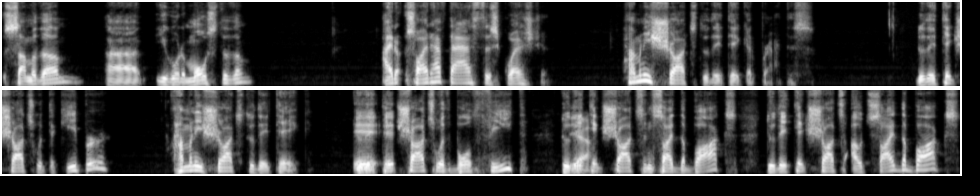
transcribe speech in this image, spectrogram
some of them, uh, you go to most of them I don't. So I'd have to ask this question: How many shots do they take at practice? Do they take shots with the keeper? How many shots do they take? Do it, they take it, shots with both feet? Do they yeah. take shots inside the box? Do they take shots outside the box?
